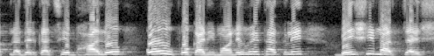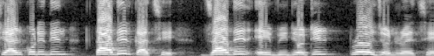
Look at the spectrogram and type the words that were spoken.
আপনাদের কাছে ভালো ও উপকারী মনে হয়ে থাকলে বেশি মাত্রায় শেয়ার করে দিন। তাদের কাছে যাদের এই ভিডিওটির প্রয়োজন রয়েছে।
